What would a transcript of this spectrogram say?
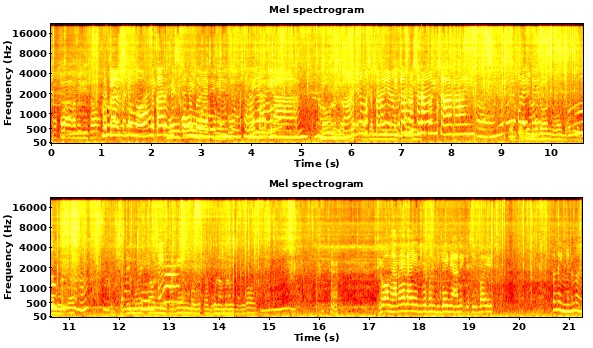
nakakuha na kami dito. Naka, naka-harvest ka ng bala dito. Ayan. Yan. Oh, diba? Yan ang mas, parang yan ang Ito, masarap po yung sa aray. Sadin mo doon, oh. Bago ka mo ito. Sadin mo ito, yung saging, bago ka buna mo ng munggo. Luang sana yan ay hindi man bigay ni Anik kasi iba eh. Tuloy niyo naman.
